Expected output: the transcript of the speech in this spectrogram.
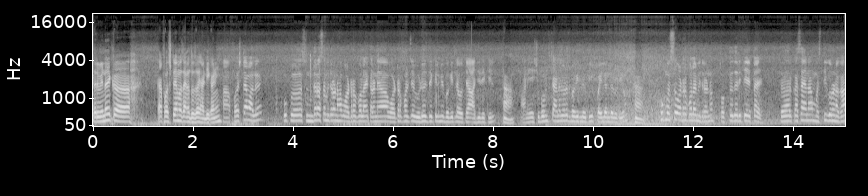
तर विनायक काय फर्स्ट टाईमच आहे ना तुझं ह्या ठिकाणी? हां फर्स्ट टाइम आहे खूप सुंदर असा मित्रांनो हा वॉटरफॉल आहे. कारण या वॉटरफॉलचे व्हिडिओज देखील मी बघितल्या होत्या आधी देखील. हां. आणि शुभमच्या चॅनलवरच बघितली होती पहिल्यांदा व्हिडिओ हां. खूप मस्त वॉटरफॉल आहे मित्रांनो. फक्त जर इथे येत आहे तर कसं आहे ना मस्ती करू नका.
